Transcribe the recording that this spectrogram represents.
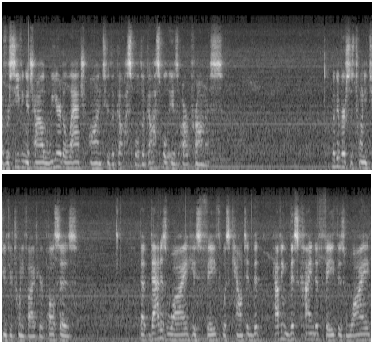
of receiving a child, we are to latch on to the gospel. The gospel is our promise. Look at verses 22 through 25 here. Paul says that that is why his faith was counted that having this kind of faith is why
